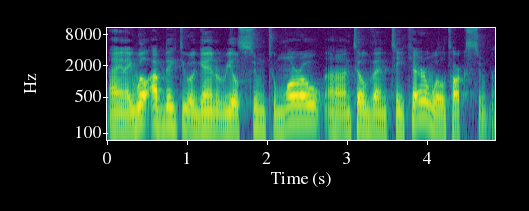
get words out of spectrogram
and I will update you again real soon tomorrow. Uh, until then, take care. We'll talk soon.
